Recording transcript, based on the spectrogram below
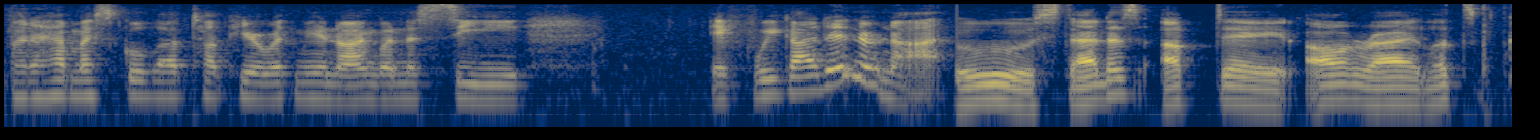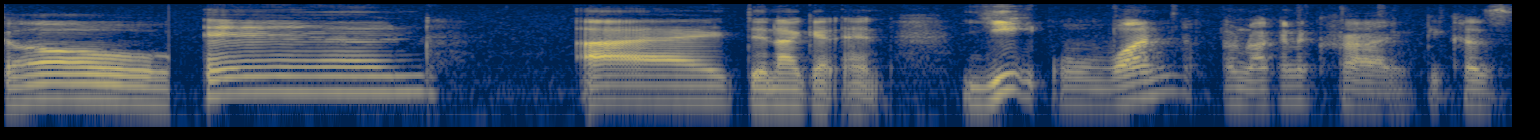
But I have my school laptop here with me and I'm gonna see if we got in or not. Ooh, status update. All right, let's go. And I did not get in. Yeet. One, I'm not gonna cry because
